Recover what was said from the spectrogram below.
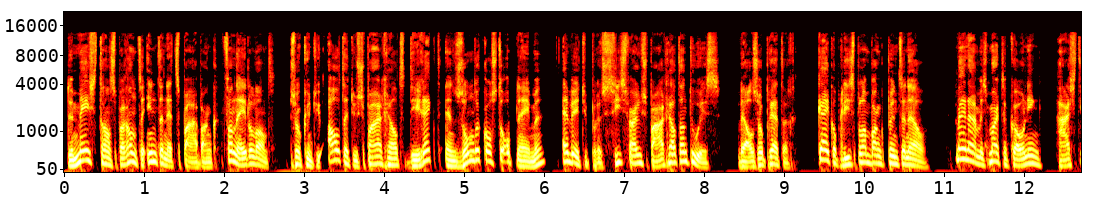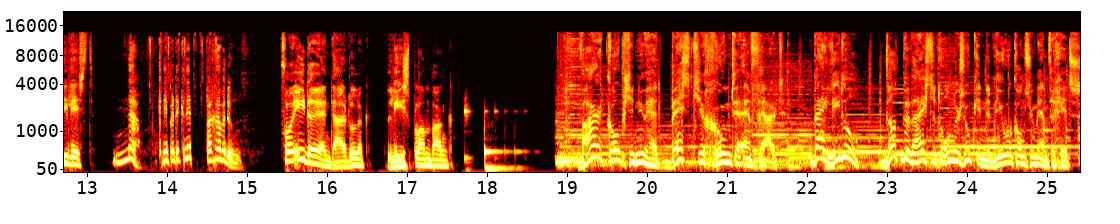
De meest transparante internetspaarbank van Nederland. Zo kunt u altijd uw spaargeld direct en zonder kosten opnemen... en weet u precies waar uw spaargeld aan toe is. Wel zo prettig. Kijk op leaseplanbank.nl. Mijn naam is Martin Koning, haar stylist. Nou, knippen de knip, wat gaan we doen? Voor iedereen duidelijk. Leaseplanbank. Waar koop je nu het beste groente en fruit? Bij Lidl. Dat bewijst het onderzoek in de nieuwe consumentengids.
